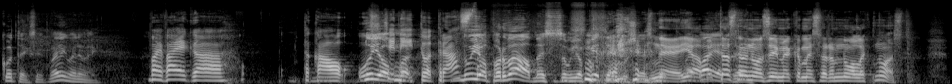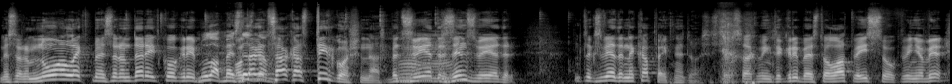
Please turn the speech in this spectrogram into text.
Ko teiksiet? Vajag vai nevajag? Vai vajag ā, tā kā uzšķinīt to trasu? nu jau par vēlu mēs esam jau pieteikušies. Nē, jā, bet tas nenozīmē, ka mēs varam nolikt nost. Mēs varam nolikt, mēs varam darīt, ko gribam. Nu labi, tagad nezinām. sākās tirgošanās, bet zviedri zina zviedri. Nu, tā Zviedri nekāpēc nedos. Es saku, viņi te gribēs to Latviju izsūkt. Viņi jau vien,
